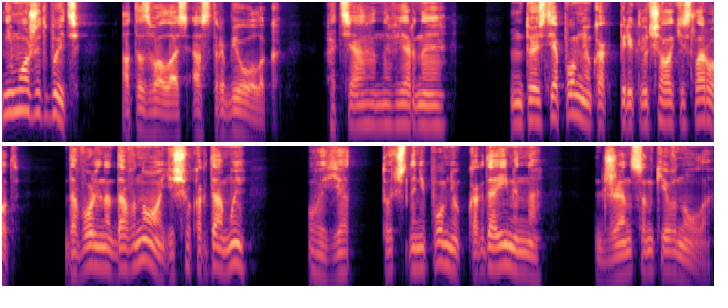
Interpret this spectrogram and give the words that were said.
«Не может быть», — отозвалась астробиолог. «Хотя, наверное... То есть я помню, как переключала кислород. Довольно давно, еще когда мы... Ой, я точно не помню, когда именно». Дженсен кивнула.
